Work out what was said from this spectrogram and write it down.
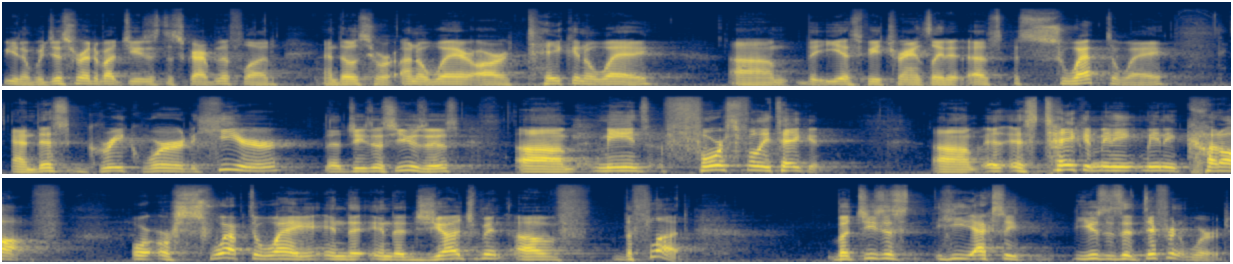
you know, we just read about Jesus describing the flood, and those who are unaware are taken away. Um, the ESV translated as swept away. And this Greek word here that Jesus uses um, means forcefully taken. Um, it, it's taken, meaning, meaning cut off or, or swept away in the, in the judgment of the flood. But Jesus, he actually uses a different word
